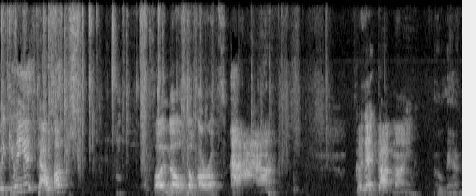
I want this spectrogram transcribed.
Wait, can we use power up? Uh, no, no power ups. Ah. Cause I got mine. Oh man.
